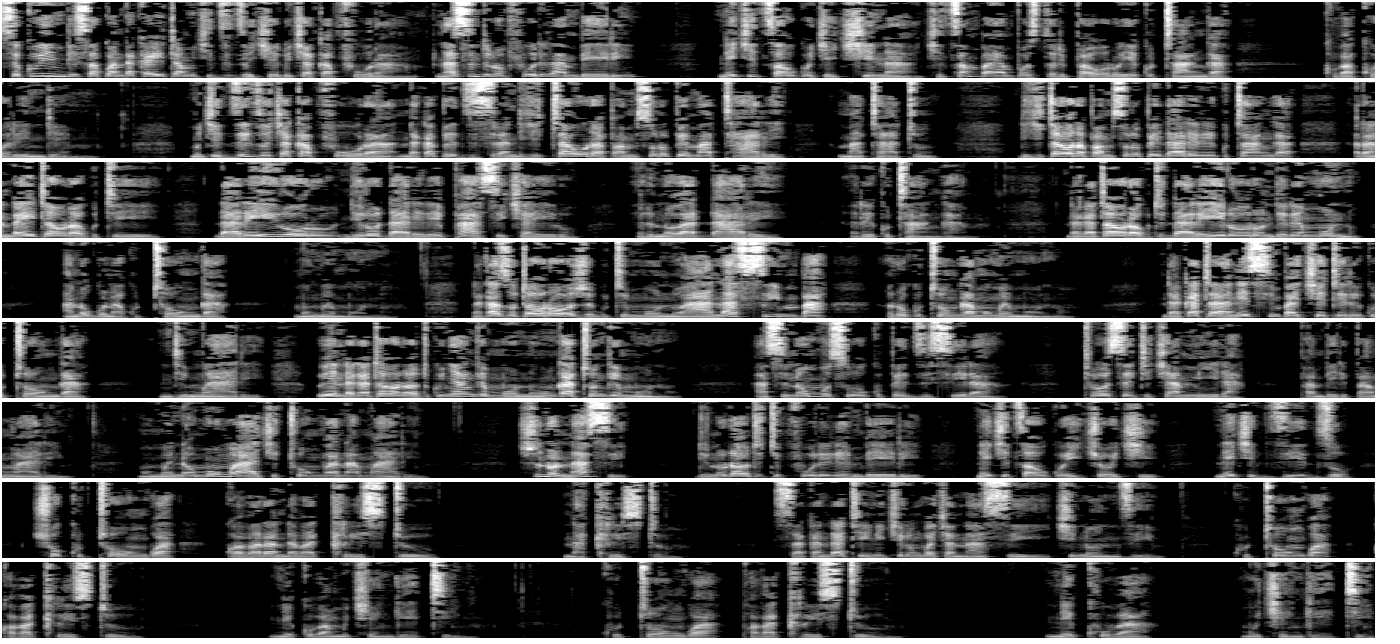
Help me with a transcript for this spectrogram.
sekuvimbisa kwandakaita muchidzidzo chedu chakapfuura. Nhasi ndinopfuurira mberi nechitsauko chechina chetsamba yeapostori pauro yekutanga kuvakorinde. Muchidzidzo chakapfuura ndakapedzisira ndichitaura pamusoro pematare matatu. Ndichitaura pamusoro pedare rekutanga randaitaura kuti dare iroro ndiro dare repasi chairo rinova dare rekutanga. Ndakataura kuti dare iroro nderemunhu anogona kutonga mumwe munhu. Ndakazotaurawo zvekuti munhu haana simba rokutonga mumwe munhu. Ndakati ane simba chete rekutonga ndimwari. Uye ndakataura kuti kunyange munhu ungatonge munhu asi nomusi wokupedzisira tose tichamira pamberi pamwari mumwe nomumwe achitongwa namwari. Zvino nhasi ndinoda kuti tipfuurire mberi nechitsauko ichochi nechidzidzo chokutongwa kwavaranda vakristu nakristu. Saka ndati ini chirongwa chanhasi chinonzi kutongwa kwavakristu nekuva muchengeti kutongwa kwavakristu nekuva muchengeti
